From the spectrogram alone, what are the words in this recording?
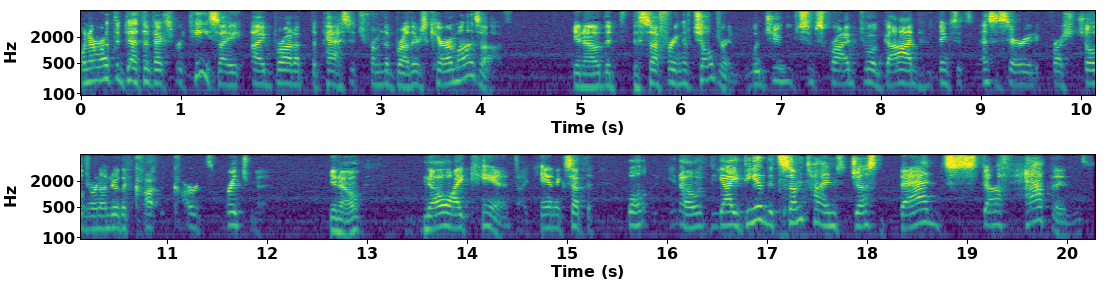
When I wrote the Death of Expertise, I I brought up the passage from the brothers Karamazov you know the, the suffering of children would you subscribe to a god who thinks it's necessary to crush children under the car- carts of rich men you know no i can't i can't accept it well you know the idea that sometimes just bad stuff happens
